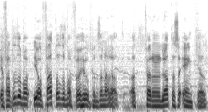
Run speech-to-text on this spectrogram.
Jag fattar, inte om man, jag fattar inte om man får ihop en sån här låt. Att få den att låta så enkelt.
